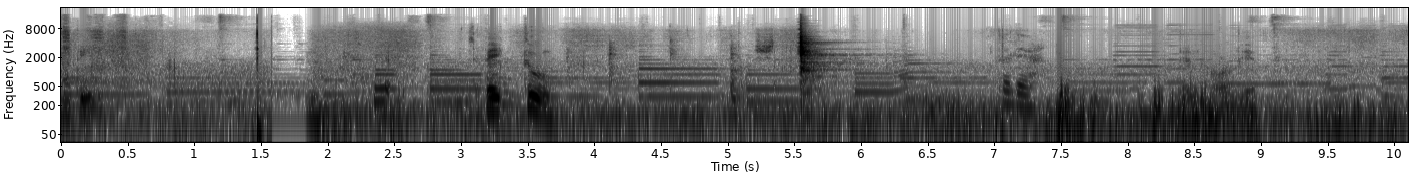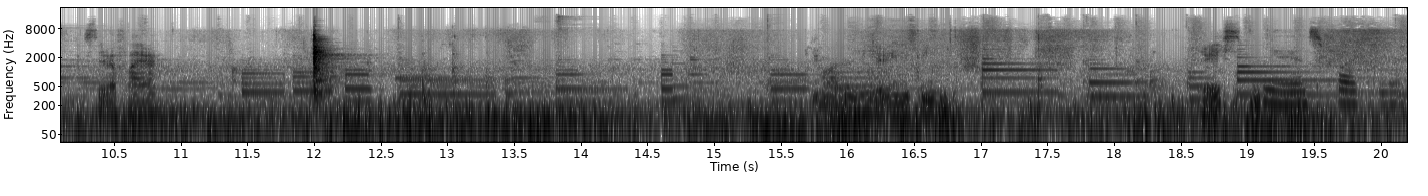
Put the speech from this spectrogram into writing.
nothing take two. Talia. then hold it. Is there a fire? I don't hear anything? There is Yeah, it's sparkling.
